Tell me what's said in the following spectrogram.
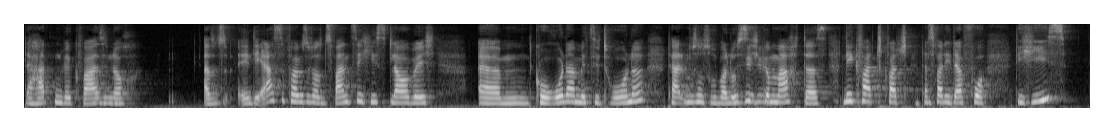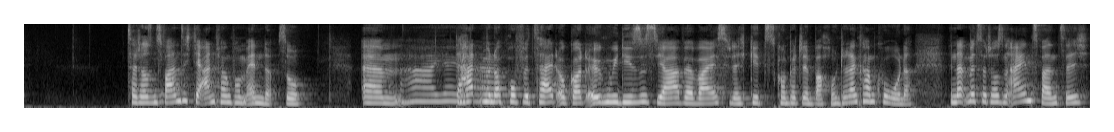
Da hatten wir quasi mhm. noch. Also die erste Folge 2020 hieß, glaube ich, ähm, Corona mit Zitrone. Da hatten wir uns noch drüber lustig gemacht, dass. Nee, Quatsch, Quatsch, das war die davor. Die hieß 2020 der Anfang vom Ende, so. Ähm, Ah, ja, da ja, hatten wir noch prophezeit, oh Gott, irgendwie dieses Jahr, wer weiß, vielleicht geht es komplett den Bach runter. Dann kam Corona. Dann hatten wir 2021,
